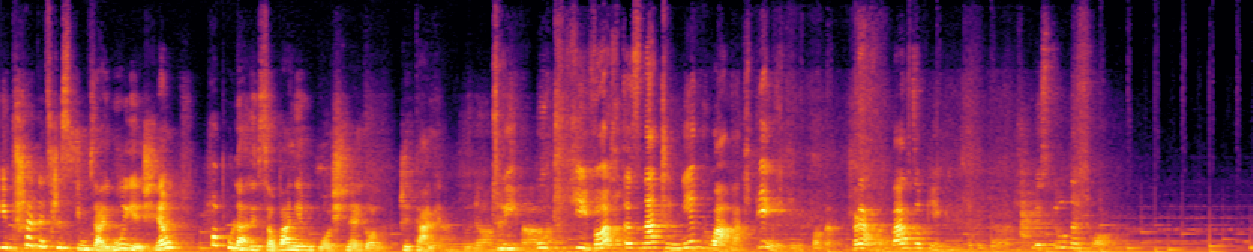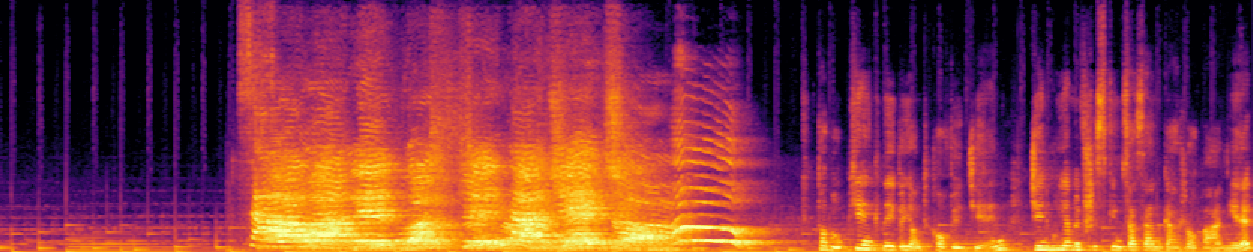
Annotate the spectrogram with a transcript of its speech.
i przede wszystkim zajmuje się popularyzowaniem głośnego czytania. Czyli uczciwość to znaczy nie kłamać. Pięknie mi podał. Brawo, bardzo pięknie powiedziałaś. To jest trudne słowo. To był piękny i wyjątkowy dzień. Dziękujemy wszystkim za zaangażowanie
